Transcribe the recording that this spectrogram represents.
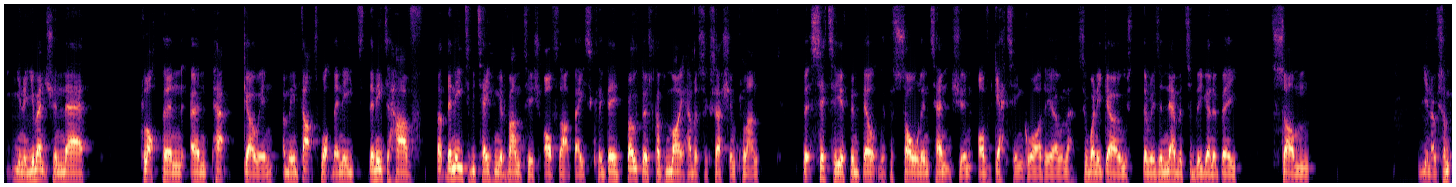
you know, you mentioned there Klopp and, and Pep going. I mean, that's what they need. They need to have, they need to be taking advantage of that, basically. They Both those clubs might have a succession plan, but City have been built with the sole intention of getting Guardiola. So when he goes, there is inevitably going to be some, you know, some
